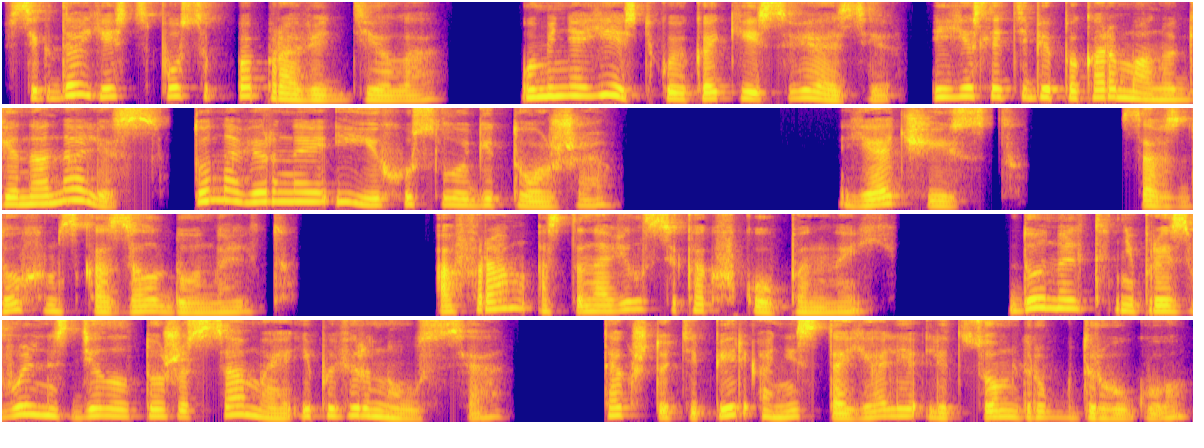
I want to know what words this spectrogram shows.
всегда есть способ поправить дело. У меня есть кое-какие связи, и если тебе по карману генанализ, то, наверное, и их услуги тоже. Я чист, со вздохом сказал Дональд. Афрам остановился как вкопанный. Дональд непроизвольно сделал то же самое и повернулся, так что теперь они стояли лицом друг к другу.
